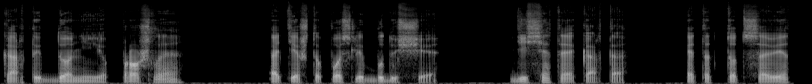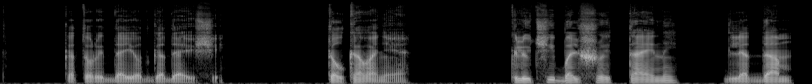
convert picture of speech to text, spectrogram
Карты до нее — прошлое, а те, что после — будущее. Десятая карта — это тот совет, который дает гадающий. Толкование. Ключи большой тайны для дам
